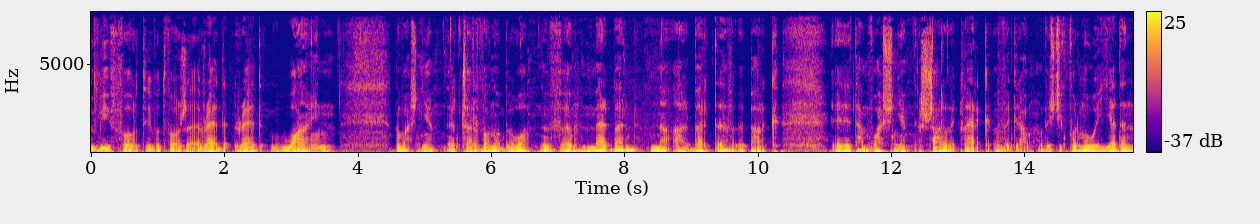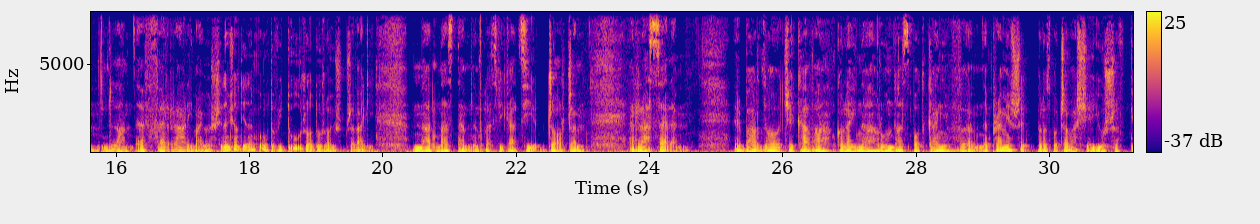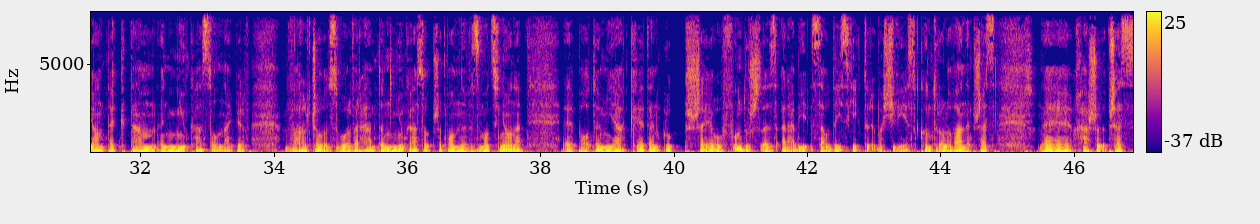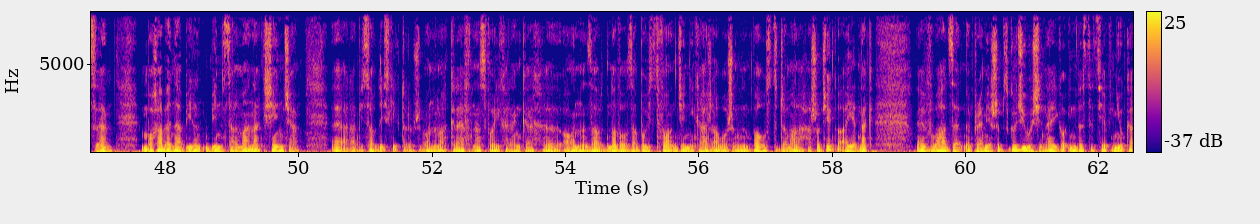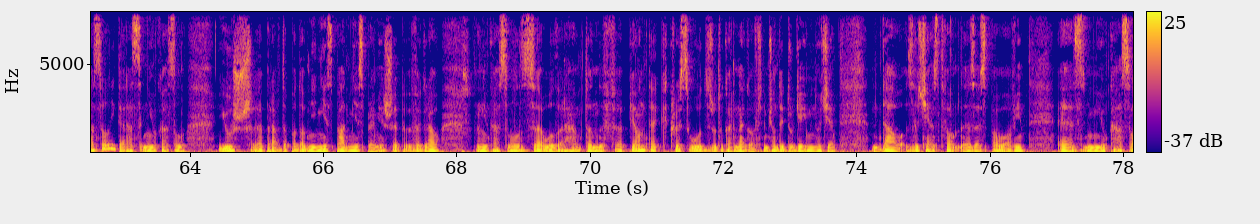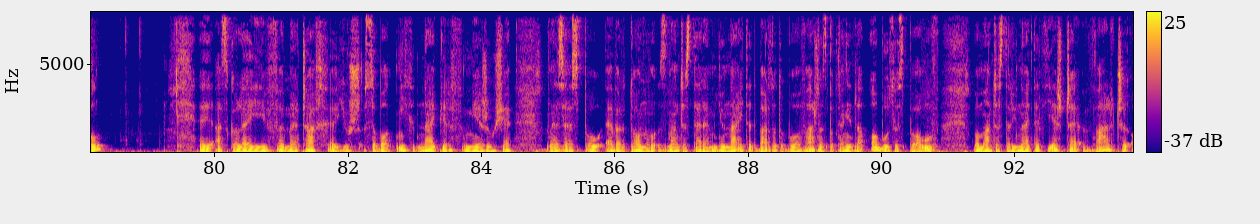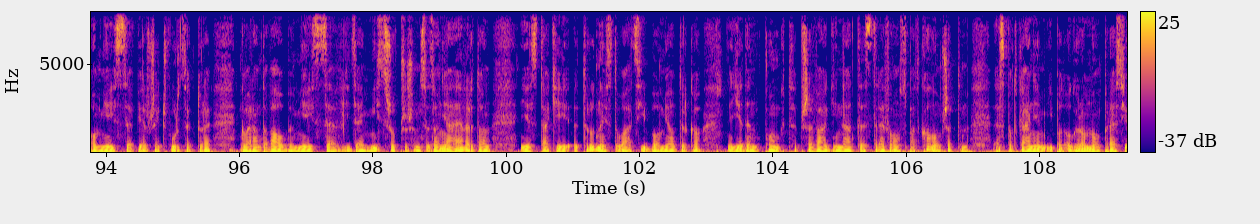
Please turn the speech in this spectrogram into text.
UB40 w utworze Red Red Wine. No właśnie, czerwono było w Melbourne na Albert Park. Y, tam właśnie Charles Leclerc wygrał wyścig Formuły 1 dla Ferrari. Ma już 71 punktów i dużo, dużo już przewagi nad następnym w klasyfikacji George'em Russellem. Bardzo ciekawa kolejna runda spotkań w Premiership rozpoczęła się już w piątek. Tam Newcastle najpierw walczył z Wolverhampton. Newcastle, przypomnę, wzmocnione po tym, jak ten klub przejął fundusz z Arabii Saudyjskiej, który właściwie jest kontrolowany przez, e, przez e, Mohammeda bin Salmana, księcia Arabii Saudyjskiej, który, przypomnę, ma krew na swoich rękach. On zaordynował zabójstwo dziennikarza Washington Post Jamala Khashoggiego, a jednak władze Premiership zgodziły się na jego inwestycje w Newcastle i teraz Newcastle już e, prawdopodobnie nie spadnie z Premiership. Wygrał Newcastle z Wolverhampton w piątek. Chris Wood z rzutu karnego w 72 minucie dał zwycięstwo zespołowi e, z Newcastle. Y, a z kolei w meczach już sobotnich najpierw mierzył się zespół Evertonu z Manchesterem United. Bardzo to było ważne spotkanie dla obu zespołów, bo Manchester United jeszcze walczy o miejsce w pierwszej czwórce, które gwarantowałoby miejsce w Lidze Mistrzów w przyszłym sezonie, a Everton jest w takiej trudnej sytuacji, bo miał tylko jeden punkt przewagi nad strefą spadkową przed tym spotkaniem i pod ogromną presją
